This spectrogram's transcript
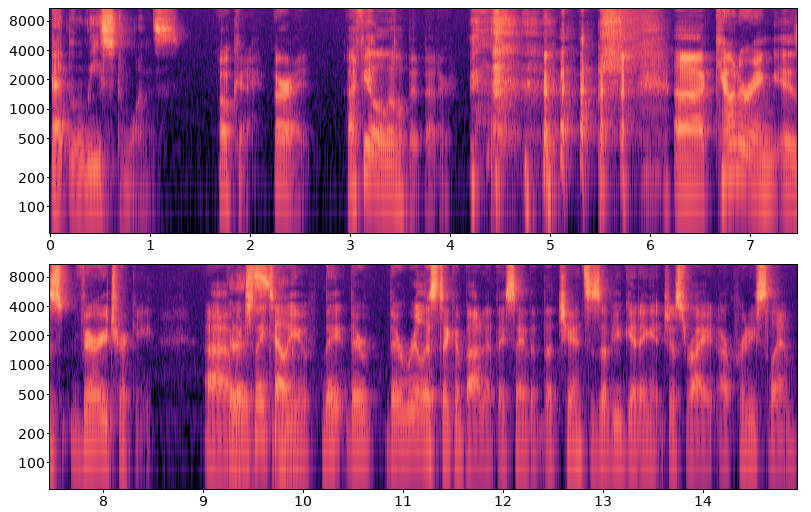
at least once. Okay. All right. I feel a little bit better. uh, countering is very tricky, uh, which is, they tell yeah. you. They they're they're realistic about it. They say that the chances of you getting it just right are pretty slim.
